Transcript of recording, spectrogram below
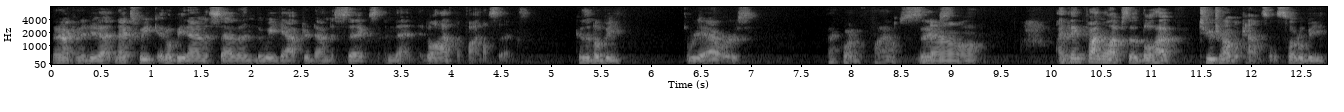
they're not going to do that. Next week it'll be down to seven. The week after down to six, and then it'll have the final six because it'll be three hours. Not going to final six. No, I think final episode they'll have two tribal councils, so it'll be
